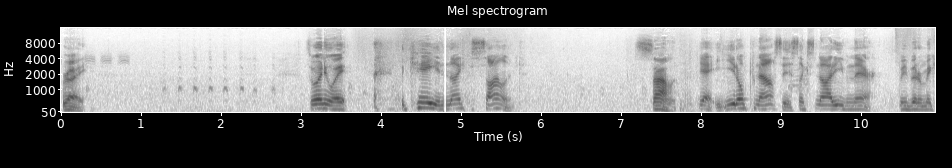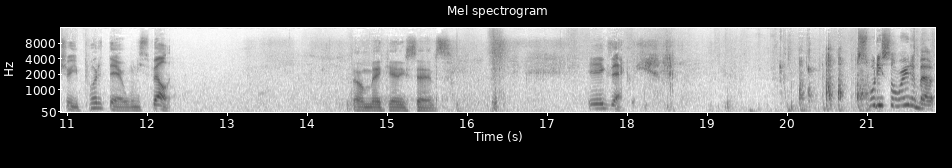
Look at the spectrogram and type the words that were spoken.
Right. So anyway, the K in knife is silent. Silent. Yeah, you don't pronounce it. It's like it's not even there. But you better make sure you put it there when you spell it. Don't make any sense. Exactly. So what are you so worried about?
